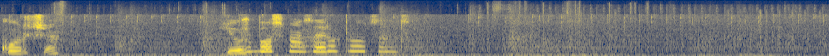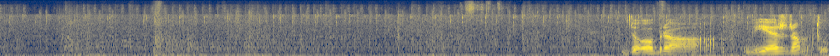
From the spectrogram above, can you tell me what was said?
kurczę. Już boss ma 0%? Dobra, wjeżdżam tu.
